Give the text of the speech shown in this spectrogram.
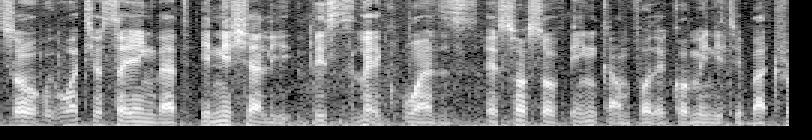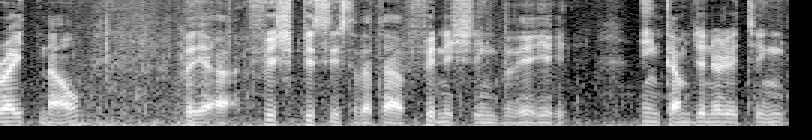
So what you're saying that initially this lake was a source of income for the community, but right now there are fish species that are finishing the income generating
